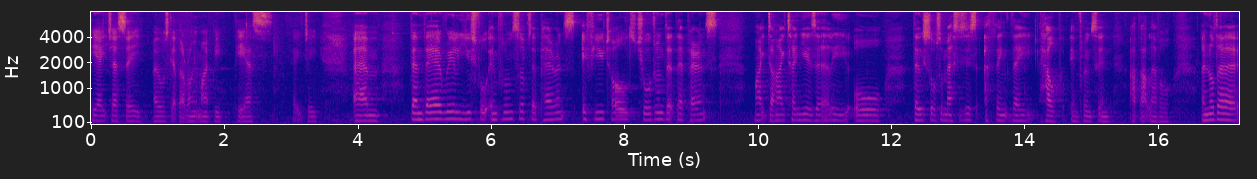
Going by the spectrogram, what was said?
PHSE. I always get that wrong, it might be PSHE. Um, then they're really useful influence of their parents. If you told children that their parents might die 10 years early or those sort of messages, I think they help influencing at that level. Another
